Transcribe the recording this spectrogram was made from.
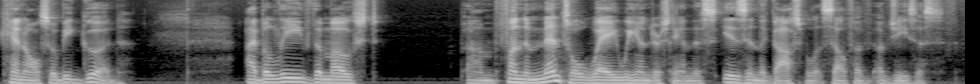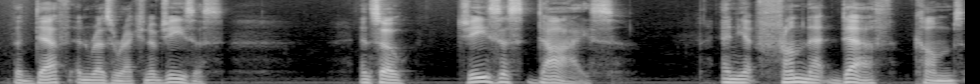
can also be good. I believe the most um, fundamental way we understand this is in the gospel itself of, of Jesus, the death and resurrection of Jesus. And so Jesus dies, and yet from that death, comes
